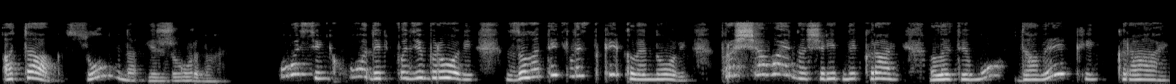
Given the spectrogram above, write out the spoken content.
а так, сумна і журна. Осінь ходить по діброві, золотить листки кленові. Прощавай наш рідний край, летимо в далекий край.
